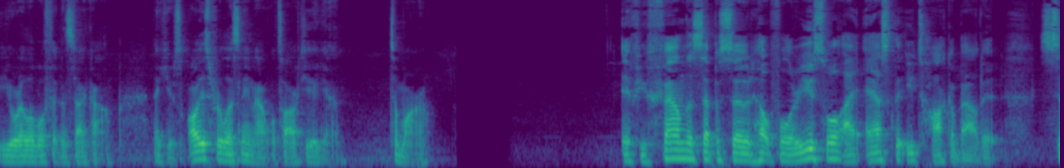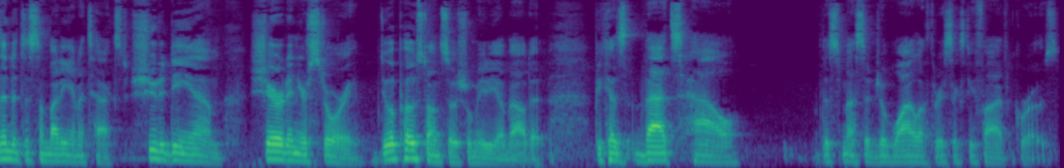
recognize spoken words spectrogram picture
yourlevelfitness.com. Thank you as always for listening. I will talk to you again tomorrow. If you found this episode helpful or useful, I ask that you talk about it. Send it to somebody in a text, shoot a DM, share it in your story, do a post on social media about it because that's how this message of YLF 365 grows.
